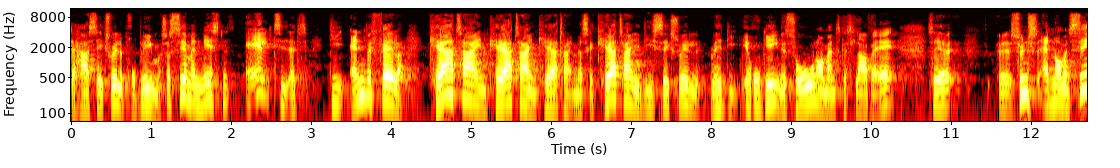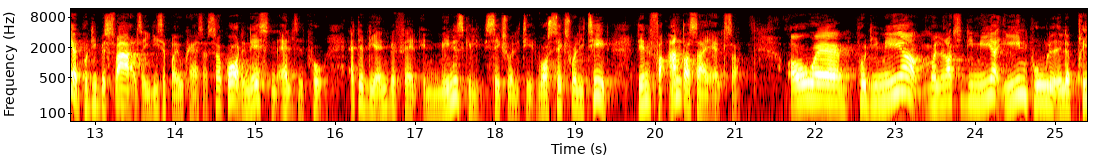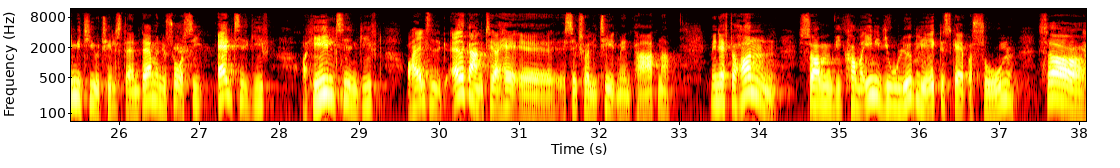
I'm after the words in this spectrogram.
der har seksuelle problemer, så ser man næsten altid, at de anbefaler kærtegn, kærtegn, kærtegn. Man skal kærtegne de seksuelle, de erogene zoner, og man skal slappe af. Så jeg øh, synes, at når man ser på de besvarelser i disse brevkasser, så går det næsten altid på, at det bliver anbefalet en menneskelig seksualitet. Vores seksualitet, den forandrer sig altså. Og øh, på de mere, må jeg nok sige, de mere enpolede eller primitive tilstande, der er man jo så at sige altid gift, og hele tiden gift, og har altid adgang til at have øh, seksualitet med en partner. Men efterhånden, som vi kommer ind i de ulykkelige ægteskabers zone, så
